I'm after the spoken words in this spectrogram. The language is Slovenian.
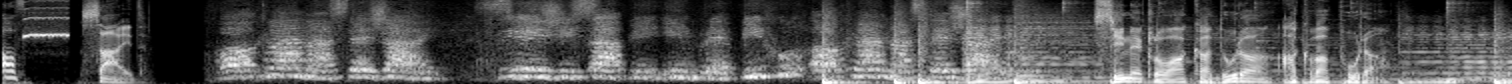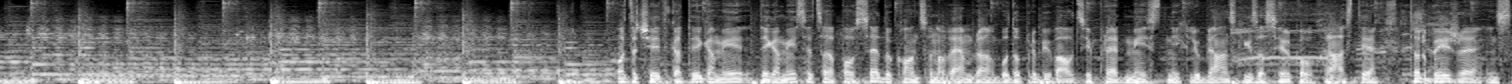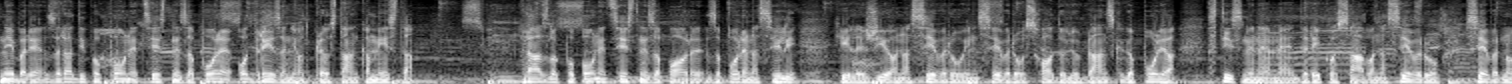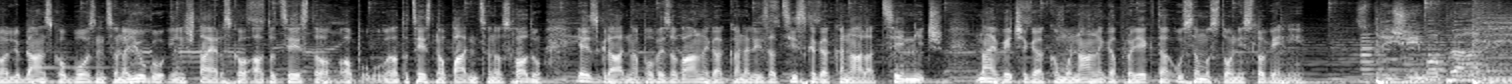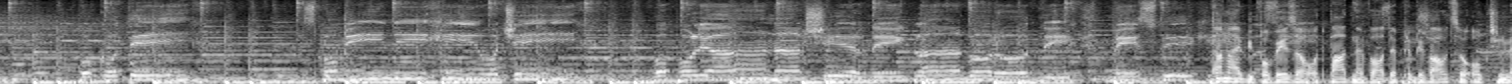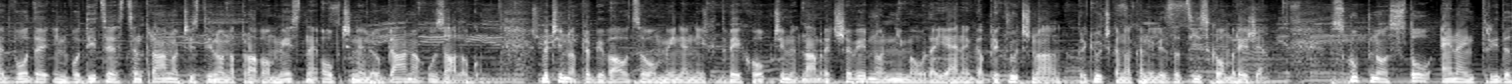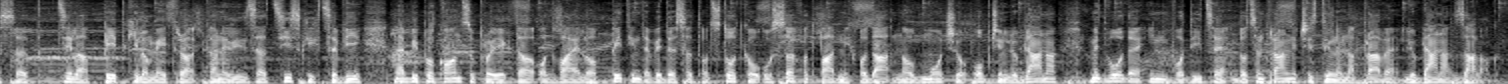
Offside. Okna na stežaj, sveži sapi in prepihu, okna na stežaj. Sine kloaka dura, aqua pura. Od začetka tega, me, tega meseca pa vse do konca novembra bodo prebivalci predmestnih ljubljanskih zaselkov Hrastje, Trbeže in Snebarje zaradi popolne cestne zapore odrezani od preostanka mesta. Razlog popolne cestne zapore, zapore naselij, ki ležijo na severu in severovzhodu Ljubljanskega polja, stisnjene med reko Savo na severu, severno Ljubljansko obvoznico na jugu in Štajersko avtocesto ob, avtocestno opadnico na vzhodu, je izgradnja povezovalnega kanalizacijskega kanala C0, največjega komunalnega projekta v samostojni Sloveniji. Sprišimo prah po koteh, spominih in očeh, po poljanah širnih, blagorodnih. Ta naj bi povezal odpadne vode prebivalcev občin Medvode in Vodice s centralno čistilno napravo mestne občine Ljubljana v Zalogu. Večina prebivalcev omenjenih dveh občin namreč še vedno nima urejenega priključka na kanalizacijsko omrežje. Skupno 131,5 km kanalizacijskih cevi naj bi po koncu projekta odvajalo 95 odstotkov vseh odpadnih voda na območju občin Ljubljana, Medvode in Vodice do centralne čistilne naprave Ljubljana Zalog.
